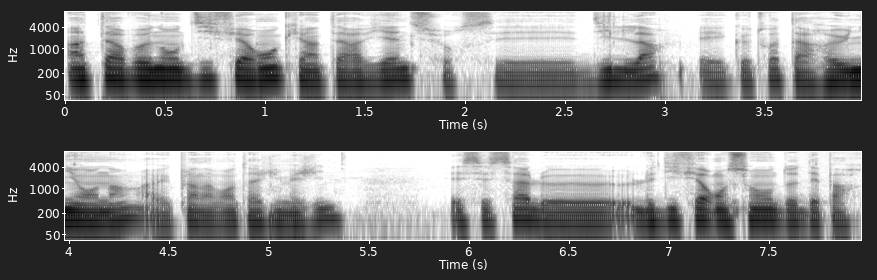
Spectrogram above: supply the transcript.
intervenants différents qui interviennent sur ces deals-là et que toi, tu as réunis en un avec plein d'avantages, j'imagine. Et c'est ça le, le différenciant de départ.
